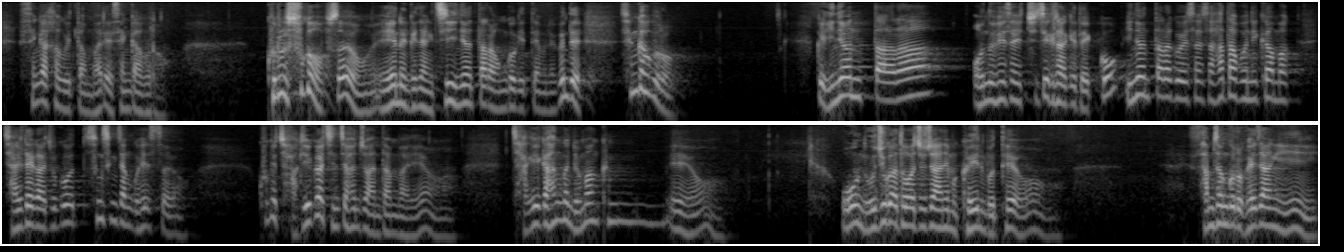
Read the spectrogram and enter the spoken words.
생각하고 있단 말이에요, 생각으로. 그럴 수가 없어요. 얘는 그냥 지 인연 따라 온 거기 때문에. 근데 생각으로 그 인연 따라 어느 회사에 취직을 하게 됐고 인연 따라 그 회사에서 하다 보니까 막 잘 돼가지고 승승장구했어요. 그게 자기가 진짜 한 줄 안단 말이에요. 자기가 한 건 요만큼이에요. 온 우주가 도와주지 않으면 그 일 못해요. 삼성그룹 회장이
